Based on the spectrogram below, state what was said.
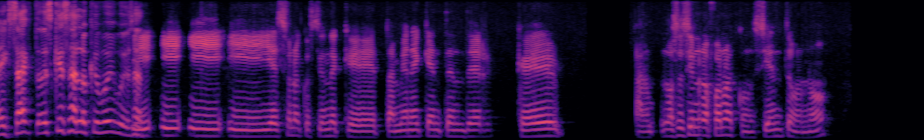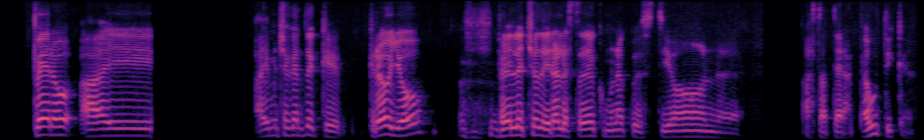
Exacto, es que es a lo que voy, güey. O sea... y, y, y, y, es una cuestión de que también hay que entender que, no sé si de una forma consciente o no, pero hay, hay mucha gente que, creo yo, ve el hecho de ir al estadio como una cuestión eh, hasta terapéutica.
